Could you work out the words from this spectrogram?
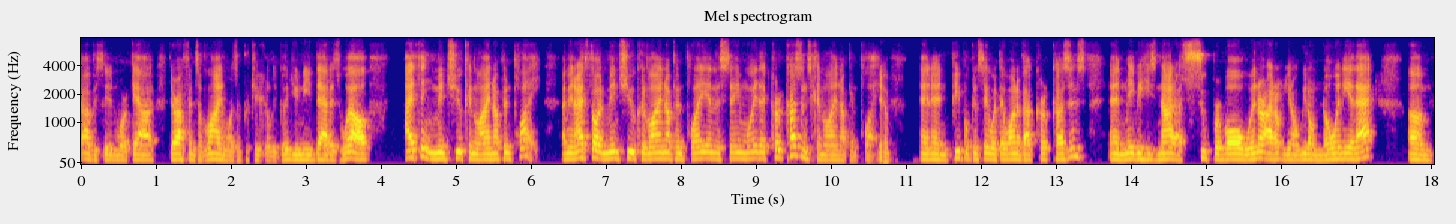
obviously didn't work out. Their offensive line wasn't particularly good. You need that as well. I think Minshew can line up and play. I mean, I thought Minshew could line up and play in the same way that Kirk Cousins can line up and play. Yep. And and people can say what they want about Kirk Cousins, and maybe he's not a Super Bowl winner. I don't, you know, we don't know any of that. Um,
